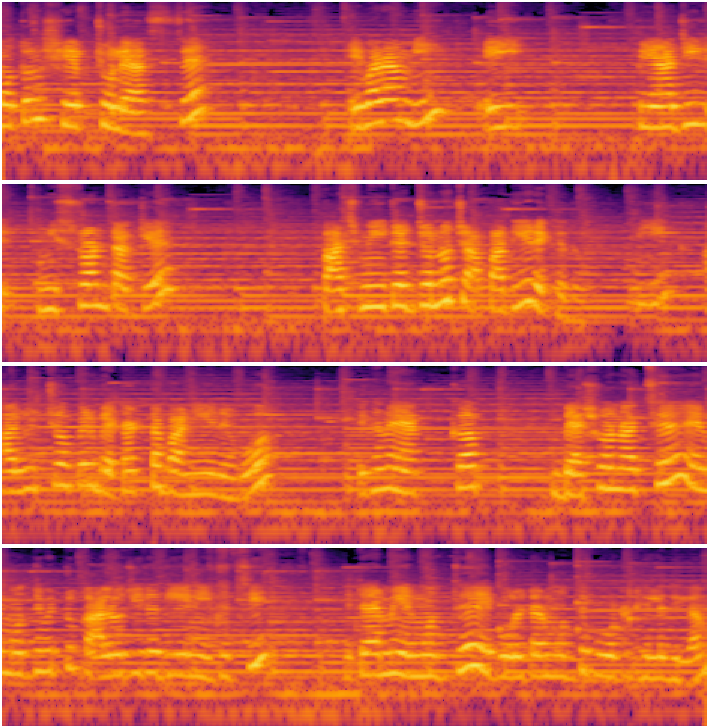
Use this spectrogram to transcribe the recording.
মতন শেপ চলে আসছে। এবার আমি এই পেঁয়াজির মিশ্রণটাকে পাঁচ মিনিটের জন্য চাপা দিয়ে রেখে দেবো। আলুর চপের ব্যাটারটা বানিয়ে নেব। এখানে এক কাপ বেসন আছে, এর মধ্যে আমি একটু কালো জিরে দিয়ে নিয়েছি। এটা আমি এর মধ্যে, এই বোলটার মধ্যে পুরোটা ঢেলে দিলাম।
